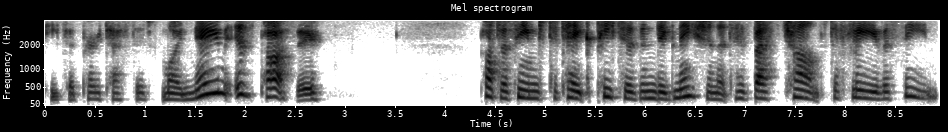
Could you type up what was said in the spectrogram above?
Peter protested. My name is Percy. Potter seemed to take Peter's indignation at his best chance to flee the scene,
